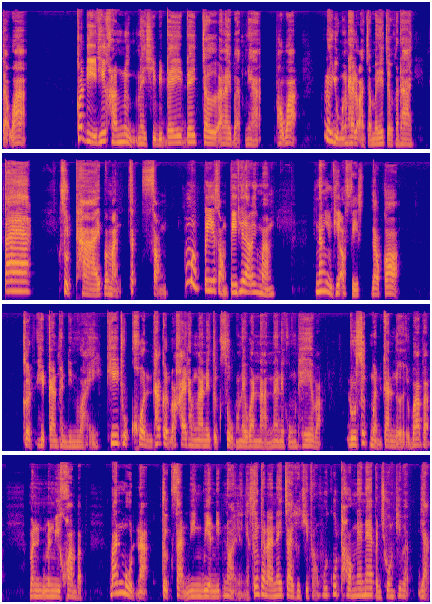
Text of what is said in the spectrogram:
แต่ว่า ก็ดีที่ครั้งหนึ่งในชีวิตได้ได้เจออะไรแบบเนี้ย เพราะว่าเราอยู่เมืองไทยเราอาจจะไม่ได้เจอก็ได้ แต่สุดท้ายประมาณสักสองเมื่อปีสองปีที่แล้วเองมั้งนั่งอยู่ที่ออฟฟิศแล้วก็ เกิดเหตุการณ์แผ่นดินไหว ที่ทุกคนถ้าเกิดว่าใครทำงานในตึกสูงในวันนั้นในกรุงเทพอะรู้สึกเหมือนกันเลยว่าแบบมันมันมีความแบบบ้านหมุดนอะตึกสั่นวิงเวียนนิดหน่อยอะไรเงี้ยซึ่งตอนนั้นในใจคือคิดว่าอุ้ยกูท้องแน่ๆเป็นช่วงที่แบบอยาก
